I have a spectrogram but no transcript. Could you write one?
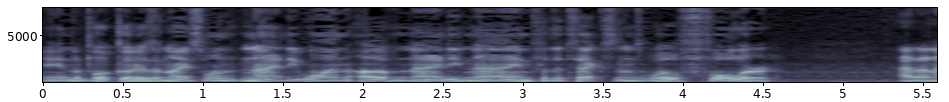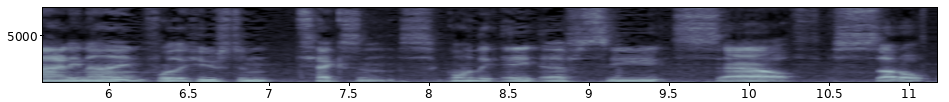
And the booklet is a nice one. 91 of 99 for the Texans. Will Fuller out of 99 for the Houston Texans. Going to the AFC South. Subtle.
